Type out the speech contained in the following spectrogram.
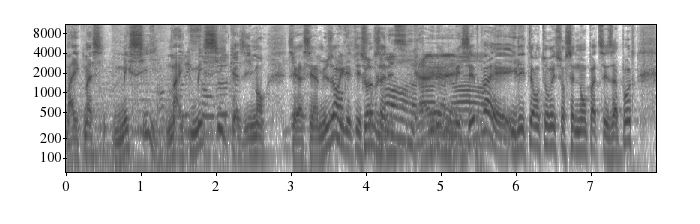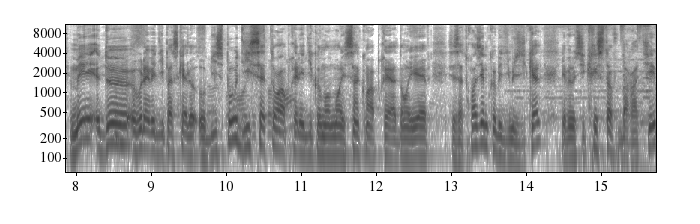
Mike Massy, Messi, Mike Messi quasiment. C'est assez amusant. Il était sur scène. Messi. Oh, Ah mais c'est vrai, il était entouré sur scène non pas de ses apôtres, mais de, vous l'avez dit, Pascal Obispo, 17 ans après les Dix Commandements et 5 ans après Adam et Ève, c'est sa troisième comédie musicale. Il y avait aussi Christophe Baratier,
